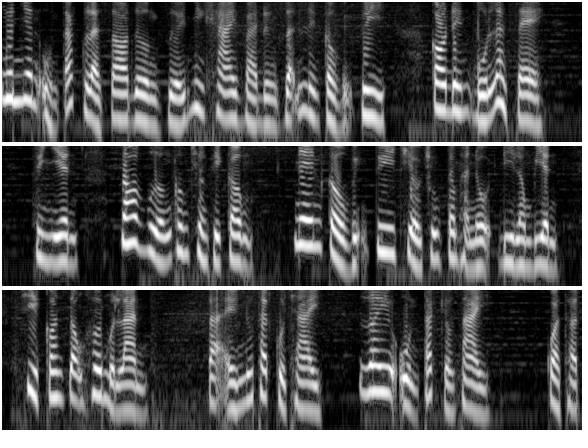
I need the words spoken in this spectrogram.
Nguyên nhân ủn tắc là do đường dưới Minh Khai và đường dẫn lên cầu Vĩnh Tuy có đến 4 làn xe. Tuy nhiên, do vướng công trường thi công, nên cầu Vĩnh Tuy chiều trung tâm Hà Nội đi Long Biên chỉ còn rộng hơn một làn. Tại nút thắt của trai, gây ủn tắc kéo dài. Quả thật,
